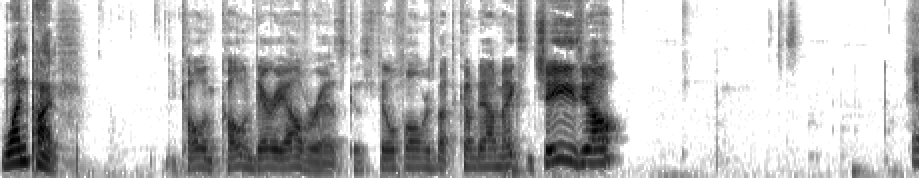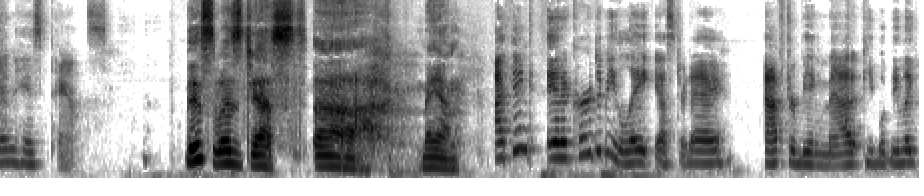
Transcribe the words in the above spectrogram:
One punt. Call him call him Derry Alvarez because Phil Fulmer's about to come down and make some cheese, y'all. In his pants. This was just, uh, man. I think it occurred to me late yesterday after being mad at people being like,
